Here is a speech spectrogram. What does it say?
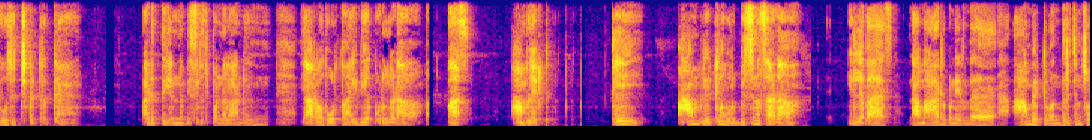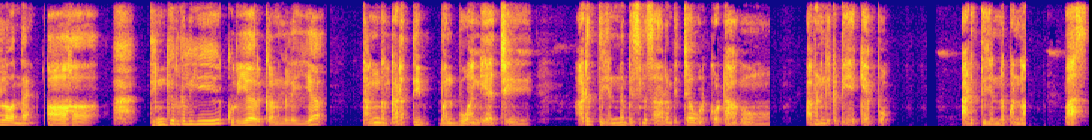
யோசிச்சுக்கிட்டு இருக்கேன். அடுத்து என்ன பிஸ்னஸ் பண்ணலான்னு யாராவது ஒருத்தன் ஐடியா கொடுங்கடா. Boss omelette. டேய் ஆம்லேட்லாம் ஒரு பிஸ்னஸ் ஆடா இல்லை பாஸ் நாம் ஆர்டர் பண்ணியிருந்த ஆம்லெட் வந்துருச்சுன்னு சொல்ல வந்தேன். ஆஹா திங்கிறதுலையே குறியா இருக்கானுங்களே ஐயா. தங்கம் கடத்தி பல்பு வாங்கியாச்சு. அடுத்து என்ன பிஸ்னஸ் ஆரம்பித்தா ஒர்க் அவுட் ஆகும்? அவனுங்கக்கிட்டேயே கேட்போம். அடுத்து என்ன பண்ணலாம்? பாஸ்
